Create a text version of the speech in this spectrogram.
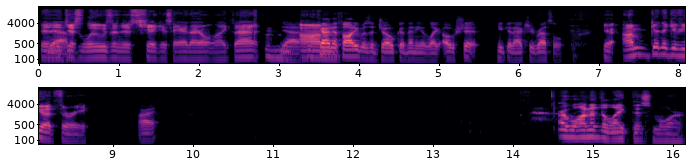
Then Yeah. to just lose and just shake his hand. I don't like that. Mhm. Yeah, he Um, kind of thought he was a joke, and then he was like, "Oh shit, he can actually wrestle." Yeah, I'm gonna give you a three. All right, I wanted to like this more.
